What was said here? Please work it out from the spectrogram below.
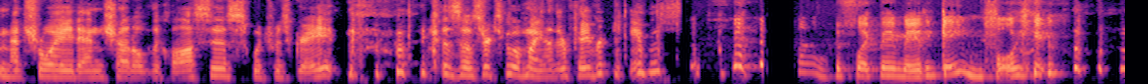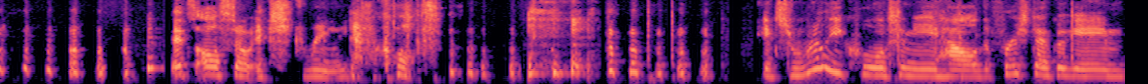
Metroid and Shadow of the Colossus, which was great because those are two of my other favorite games. it's like they made a game for you. It's also extremely difficult. it's really cool to me how the first Ecco game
